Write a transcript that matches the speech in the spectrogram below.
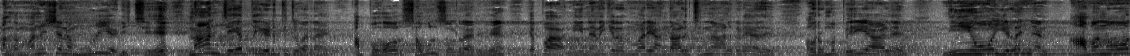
அந்த- மனுஷனை முறியடிச்சு நான் ஜெயத்தை எடுத்துட்டு வர்றேன். அப்போ சவுல் சொல்றாரு எப்பா நீ நினைக்கிறது மாதிரி அந்த ஆள் சின்ன ஆள் கிடையாது. அவர் ரொம்ப பெரிய ஆளு. நீயோ இளைஞன். அவனோ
